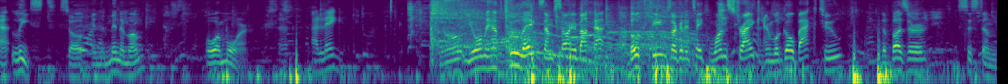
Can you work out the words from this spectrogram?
At least. So in the minimum or more. A leg. No, you only have two legs. I'm sorry about that. Both teams are going to take one strike, and we'll go back to the buzzer system.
